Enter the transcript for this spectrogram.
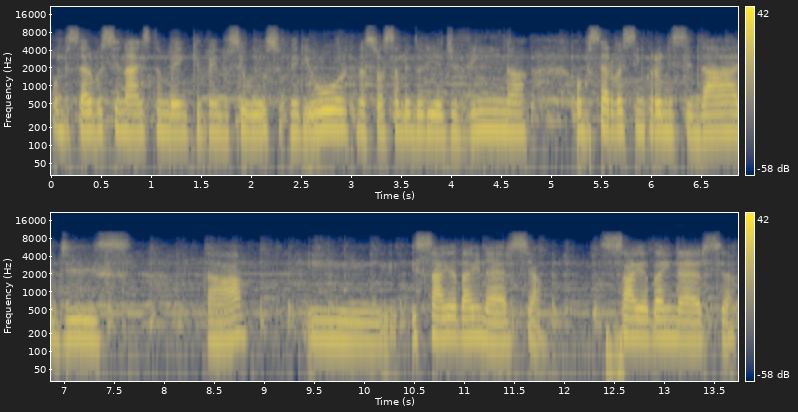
observa os sinais também que vem do seu eu superior, da sua sabedoria divina, observa as sincronicidades, tá? E, e saia da inércia, saia da inércia.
